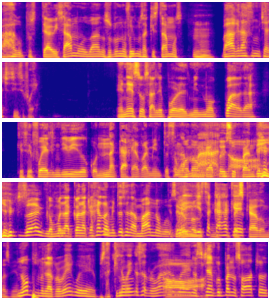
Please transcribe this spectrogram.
Va, pues te avisamos, va, nosotros no fuimos, aquí estamos. Va, gracias muchachos, y se fue. En eso sale por el mismo cuadra que se fue el individuo con una caja de herramientas en Como la Don mano. Gato y su pandilla. Exacto. Como la, con la caja de herramientas en la mano, güey. ¿Y esta un caja que pescado, más bien. No, pues me la robé, güey. Pues aquí no vengas a robar, güey. Nos Oh. echan culpa a nosotros.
